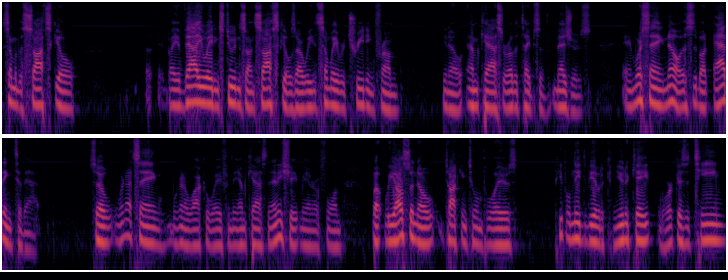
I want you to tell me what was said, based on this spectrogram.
some of the soft skill, by evaluating students on soft skills, are we in some way retreating from, you know, MCAS or other types of measures? And we're saying, no, this is about adding to that. So we're not saying we're going to walk away from the MCAS in any shape, manner, or form, but we also know, talking to employers, people need to be able to communicate, work as a team,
